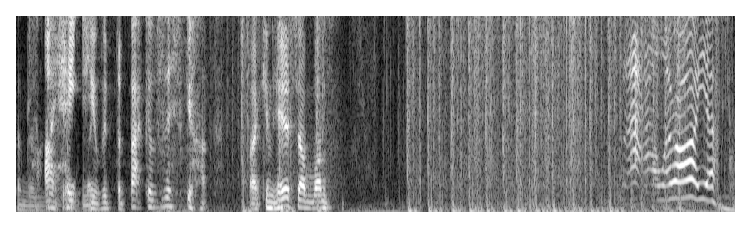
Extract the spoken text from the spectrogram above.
and then. I hate me. you with the back of this gun. I can hear someone. Ah, where are you?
